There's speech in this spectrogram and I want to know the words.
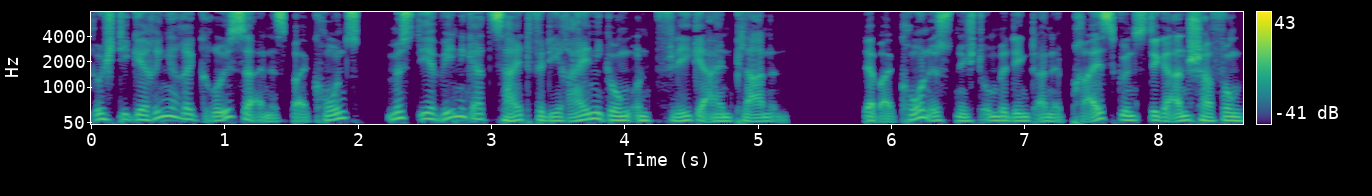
durch die geringere Größe eines Balkons müsst ihr weniger Zeit für die Reinigung und Pflege einplanen. Der Balkon ist nicht unbedingt eine preisgünstige Anschaffung.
